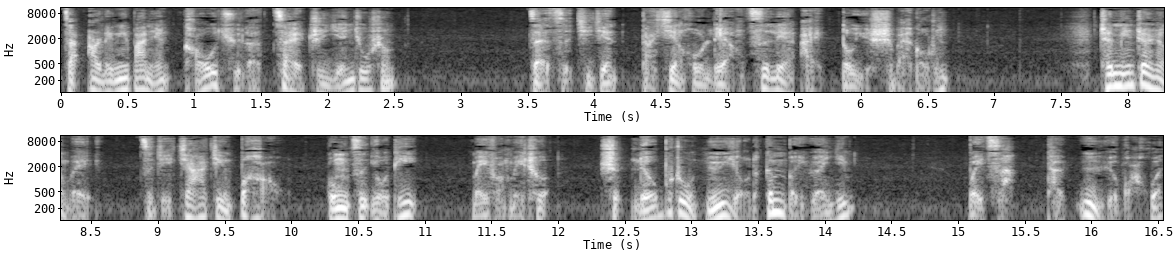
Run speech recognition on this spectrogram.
在2008年考取了在职研究生。在此期间，他先后两次恋爱都以失败告终。陈明正认为自己家境不好，工资又低，没房没车，是留不住女友的根本原因。为此啊，他郁郁寡欢。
